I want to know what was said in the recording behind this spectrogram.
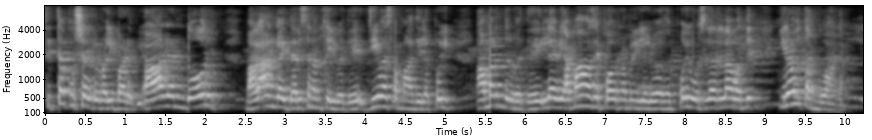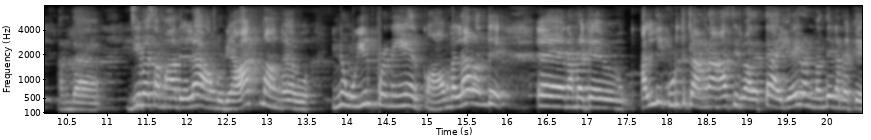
சித்த புருஷர்கள் வழிபாடு. வியாழந்தோறும் மகான்களை தரிசனம் செய்வது ஜீவ சமாதியில் போய் அமர்ந்துருவது இல்லை அமாவாசை பௌர்ணமியில் போய் ஒரு சிலர்லாம் வந்து இரவு தங்குவாங்க. அந்த ஜீவசமாதியில் அவங்களுடைய ஆத்மா அங்கே இன்னும் உயிர்ப்புடனேயே இருக்கும். அவங்கெல்லாம் வந்து நம்மளுக்கு அள்ளி கொடுத்துட்டாங்கன்னா ஆசீர்வாதத்தை இறைவன் வந்து நம்மளுக்கு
